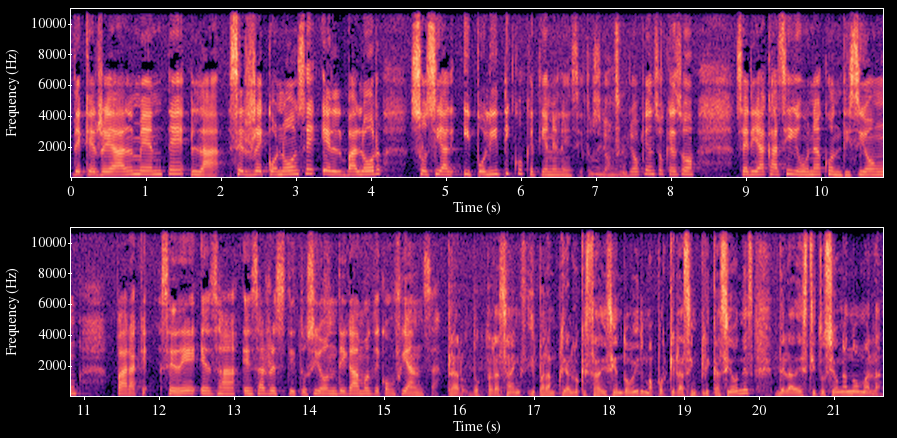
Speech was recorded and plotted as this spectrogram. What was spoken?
de que realmente la, se reconoce el valor social y político que tiene la institución. Yo pienso que eso sería casi una condición para que se dé esa, esa restitución, digamos, de confianza. Claro, doctora Sainz, y para ampliar lo que está diciendo Vilma, porque las implicaciones de la destitución anómala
